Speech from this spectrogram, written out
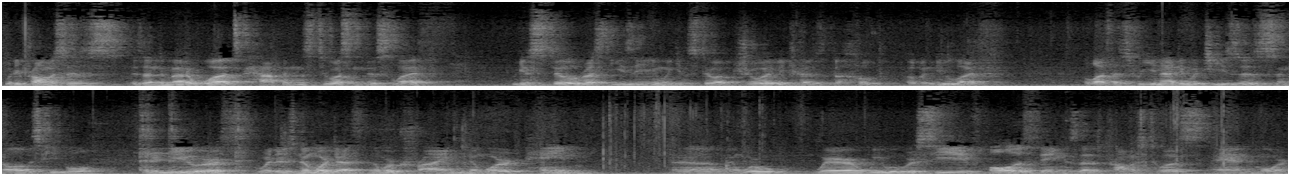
What he promises is that no matter what happens to us in this life, we can still rest easy and we can still have joy because of the hope of a new life. A life that's reunited with Jesus and all of his people in a new earth where there's no more death, no more crying, no more pain, um, and where, where we will receive all the things that is promised to us and more.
